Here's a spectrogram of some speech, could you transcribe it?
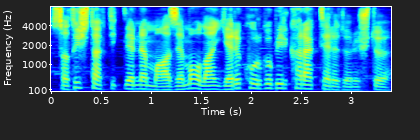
satış taktiklerine malzeme olan yarı kurgu bir karaktere dönüştü.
